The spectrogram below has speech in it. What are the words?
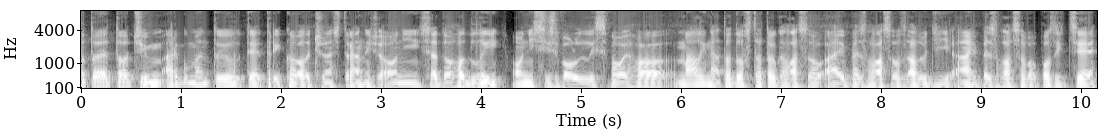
No to je to, čím argumentujú tie tri koaličné strany, že oni sa dohodli, oni si zvolili svojho, mali na to dostatok hlasov aj bez hlasov za ľudí, aj bez hlasov opozície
